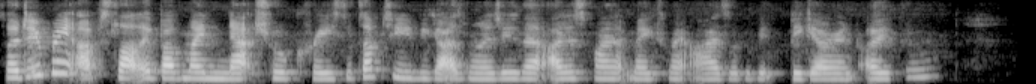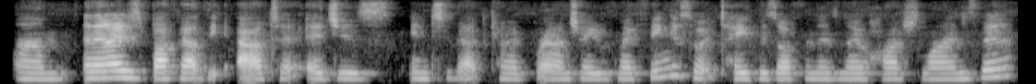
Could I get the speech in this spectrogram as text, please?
So I do bring it up slightly above my natural crease. It's up to you if you guys want to do that. I just find it makes my eyes look a bit bigger and open. Um, and then I just buff out the outer edges into that kind of brown shade with my finger so it tapers off and there's no harsh lines there.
